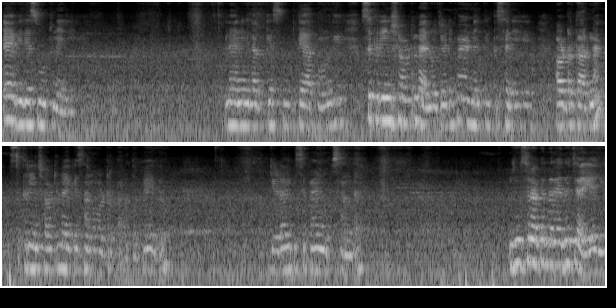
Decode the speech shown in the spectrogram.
ਟੈਵੀ ਦੇ ਸੂਟ ਨੇ ਜੀ। ਲਾਈਨਿੰਗ ਲੱਗ ਕੇ ਸੂਟ ਤਿਆਰ ਹੋਣਗੇ। ਸਕਰੀਨਸ਼ਾਟ ਲੈ ਲਓ ਜਿਹੜੀ ਭੈਣ ਨੇ ਤੇ ਕਿਸੇ ਨੇ ਇਹ ਆਰਡਰ ਕਰਨਾ ਸਕਰੀਨਸ਼ਾਟ ਲੈ ਕੇ ਸਾਨੂੰ ਆਰਡਰ ਕਰ ਦਿਓ, ਭੇਜ ਦਿਓ। ਜਿਹੜਾ ਵੀ ਕਿਸੇ ਭੈਣ ਨੂੰ ਪਸੰਦ ਹੈ। ਦੂਸਰਾ ਕਲਰ ਇਹਦੇ ਚ ਆਇਆ ਜੀ।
